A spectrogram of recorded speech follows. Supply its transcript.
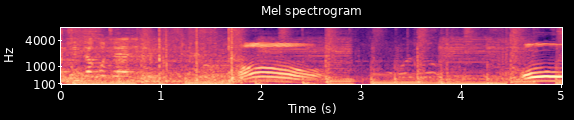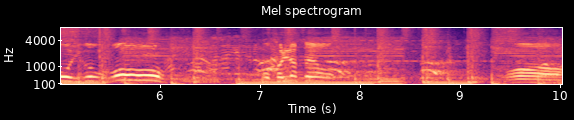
중심 잡고 쳐야지. 어. 오, 이거, 오. 어, 걸렸어요. 와.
